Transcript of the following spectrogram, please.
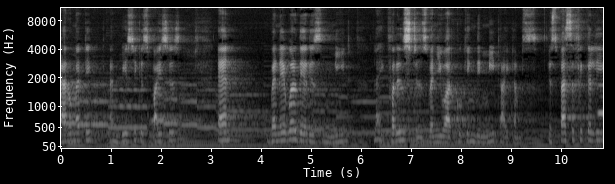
aromatic and basic spices. And whenever there is need, like for instance, when you are cooking the meat items, specifically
